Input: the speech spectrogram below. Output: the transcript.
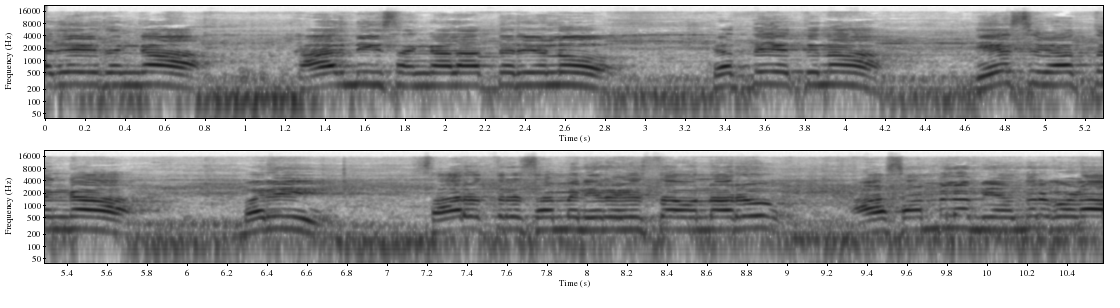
అదేవిధంగా కార్మిక సంఘాల ఆధ్వర్యంలో పెద్ద ఎత్తున దేశవ్యాప్తంగా మరి సార్వత్రిక సమ్మె నిర్వహిస్తూ ఉన్నారు. ఆ సమ్మెలో మీ అందరూ కూడా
